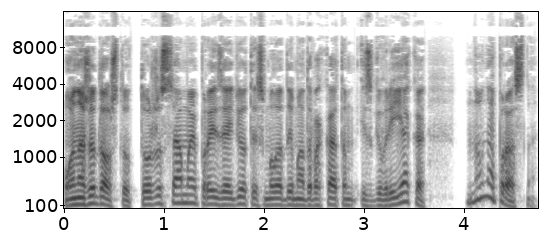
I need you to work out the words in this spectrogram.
Он ожидал, что то же самое произойдет и с молодым адвокатом из Гаврияка, но напрасно.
